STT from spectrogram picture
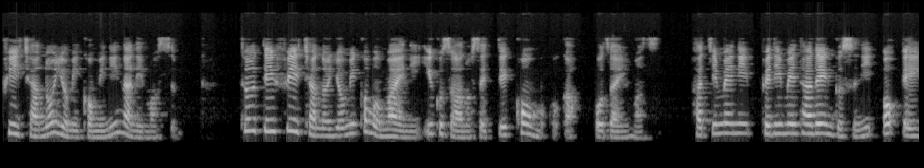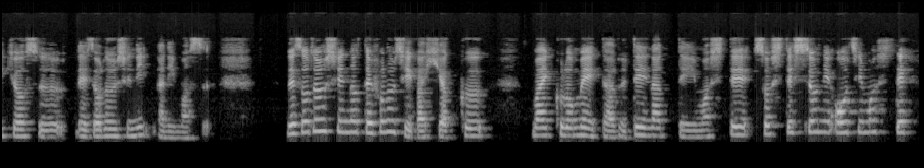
フィーチャーの読み込みになります。2D フィーチャーの読み込む前にいくつかの設定項目がございます。はじめにペリメータレングスにを影響するレゾリューションになります。レゾリューションのテフロジーが100マイクロメータルでなっていまして、そして必要に応じまして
